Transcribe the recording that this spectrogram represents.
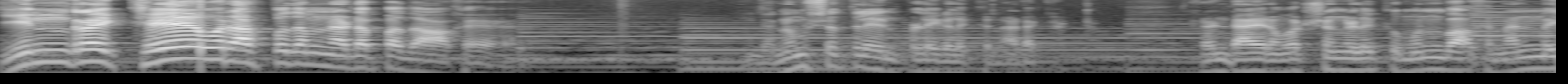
இன்றைக்கே ஒரு அற்புதம் நடப்பதாக. இந்த நிமிஷத்தில் என் பிள்ளைகளுக்கு நடக்கட்டும். ரெண்டாயிரம் வருஷங்களுக்கு முன்பாக நன்மை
